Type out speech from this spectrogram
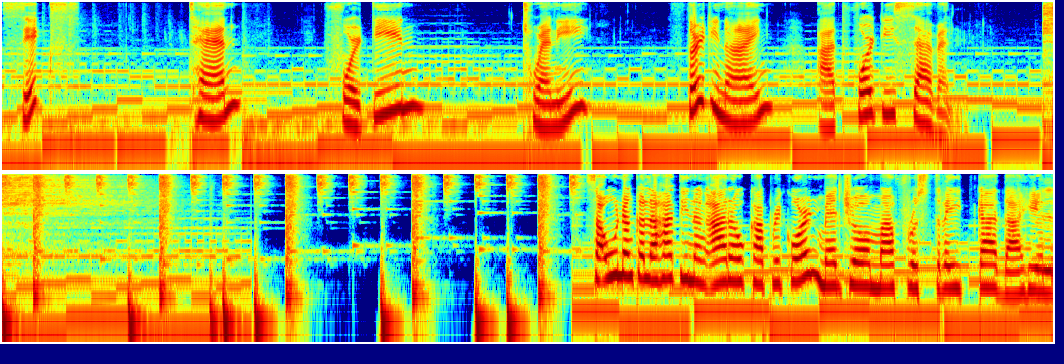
6, 10, 14, 20, 39, at 47. Sa unang kalahati ng araw Capricorn, medyo ma-frustrate ka dahil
